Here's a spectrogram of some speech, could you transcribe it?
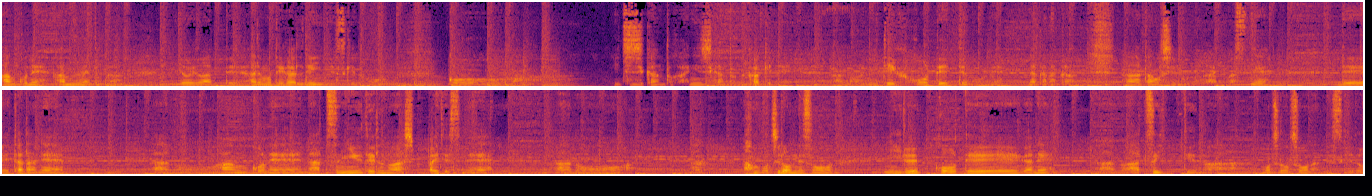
あんこね缶詰とかいろいろあってあれも手軽でいいんですけども1時間とか2時間とかかけてあの煮ていく工程っていうのもねなかなか楽しいものがありますね。でただねあのあんこね夏に茹でるのは失敗ですね。あの、まあ、もちろんねその煮る工程がねあの熱いっていうのはもちろんそうなんですけど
